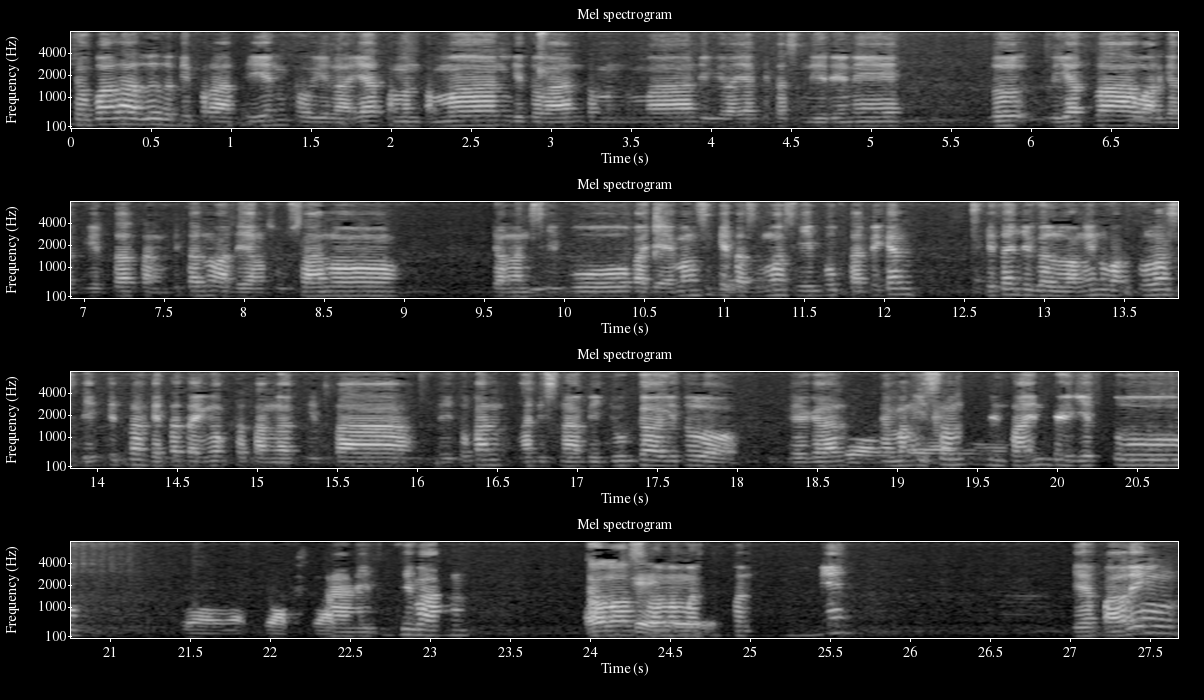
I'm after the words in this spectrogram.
cobalah lu lebih perhatiin ke wilayah teman-teman gitu kan teman-teman di wilayah kita sendiri nih lu lihatlah warga kita tang kita no ada yang susah no jangan sibuk aja emang sih kita semua sibuk tapi kan kita juga luangin waktu lah sedikit lah kita tengok tetangga kita itu kan hadis nabi juga gitu loh ya kan Ya, emang ya, Islam ya. mintain kayak gitu Ya, ya, siap, siap. Nah itu sih bang. Kalau Oke. selama masa pandemi ini, ya paling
